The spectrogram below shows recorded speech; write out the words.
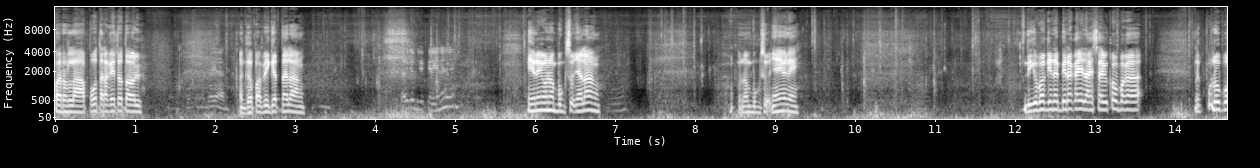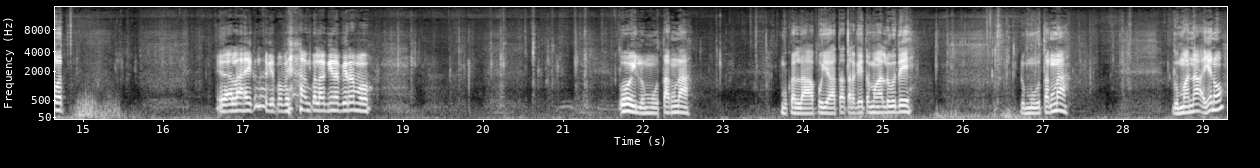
Parang lapo talaga ito tol. Talaga yan. Nagpapabigat na lang. Ay, bigat kanina eh. Yun na yung unang bugso niya lang. Unang bugso niya yun eh. Hindi ka ba ginabira kayo? Sabi ko baka nagpulupot. Ilalahay ko lagi, pabayaan ko lagi nabira mo. Uy, lumutang na. Mukhang lapo yata talaga itong mga lude. Lumutang na. Gumana, ayan oh.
